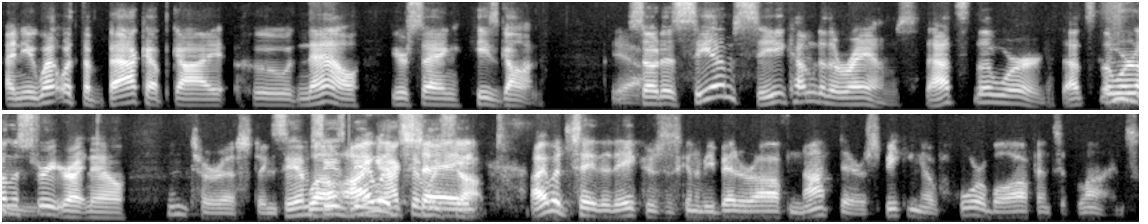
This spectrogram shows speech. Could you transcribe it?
And you went with the backup guy who now you're saying he's gone. Yeah. So does CMC come to the Rams? That's the word. That's the word on the Hmm. street right now. Interesting. CMC well, is I being would actively say shopped. I would say that Akers is going to be better off not there. Speaking of horrible offensive lines,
